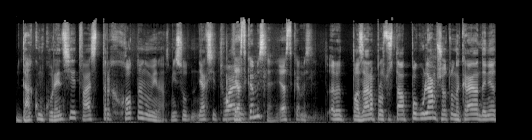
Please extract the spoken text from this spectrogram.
да, конкуренция, това е страхотна новина. В смисъл, някакси това е... Аз така мисля, аз така мисля. Пазара просто става по-голям, защото накрая на деня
